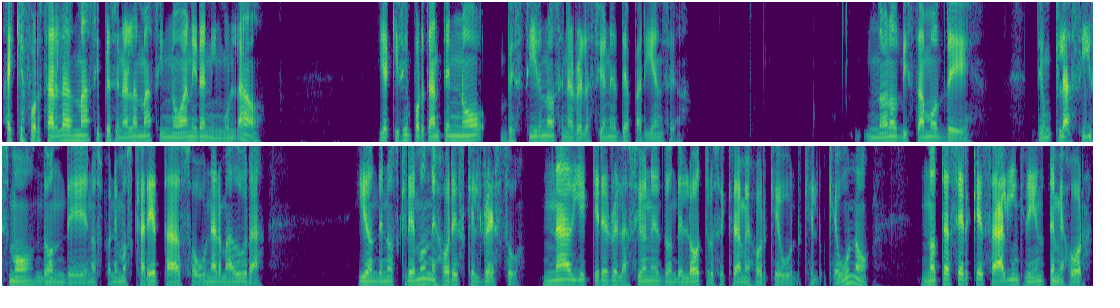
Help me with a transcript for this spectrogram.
hay que forzarlas más y presionarlas más y no van a ir a ningún lado. Y aquí es importante no vestirnos en las relaciones de apariencia. No nos vistamos de de un clasismo donde nos ponemos caretas o una armadura y donde nos creemos mejores que el resto. Nadie quiere relaciones donde el otro se crea mejor que, que, uno. No te acerques a alguien creyéndote mejor.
